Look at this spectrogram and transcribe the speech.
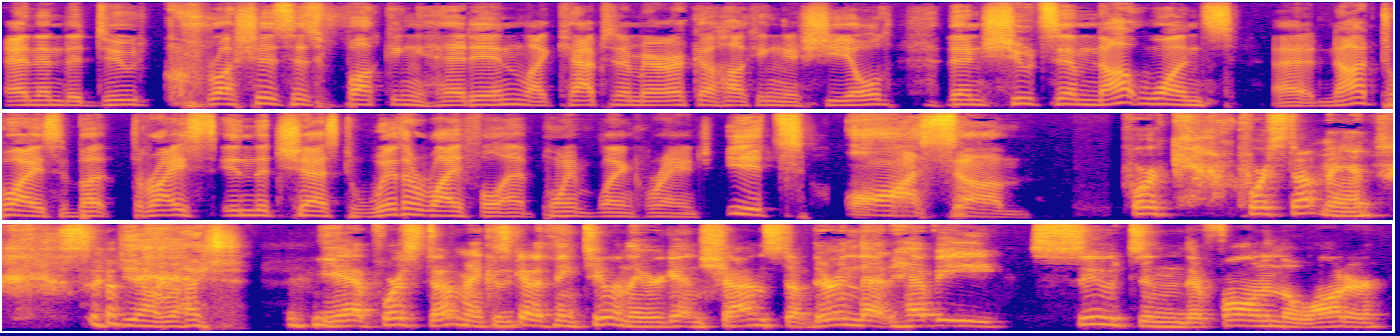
and then the dude crushes his fucking head in like Captain America hucking a shield, then shoots him not once, uh, not twice, but thrice in the chest with a rifle at point blank range. It's awesome. Poor, poor stuntman. So- Yeah, right. Yeah, poor stuntman. Because you got to think too, when they were getting shot and stuff, they're in that heavy suit and they're falling in the water.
